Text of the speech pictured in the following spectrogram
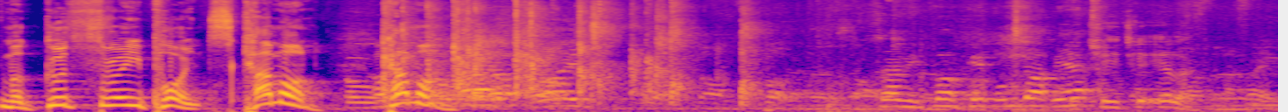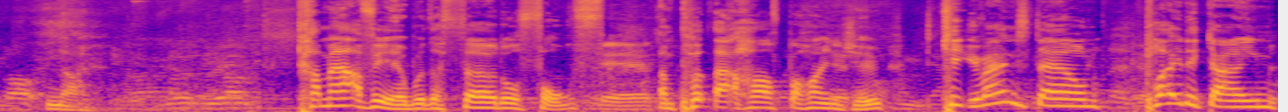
from a good three points. Come on, come on. Sammy, pocket, warmed up yet? Cheese get yellow. No. Come out of here with a third or fourth and put that half behind you. Keep your hands down, play the game,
